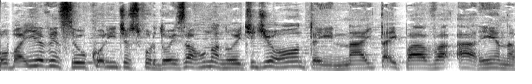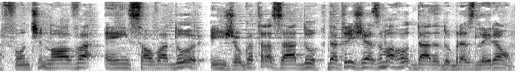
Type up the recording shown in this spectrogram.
O Bahia venceu o Corinthians por 2 a 1 na noite de ontem na Itaipava Arena Fonte Nova em Salvador, em jogo atrasado da trigésima rodada do Brasileirão,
